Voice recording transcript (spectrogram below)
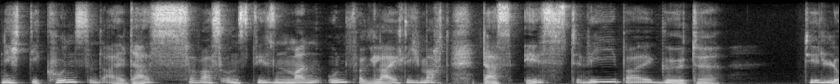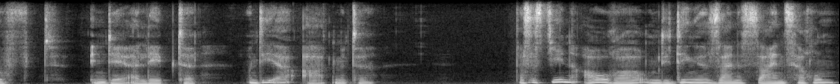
nicht die Kunst und all das, was uns diesen Mann unvergleichlich macht, das ist wie bei Goethe die Luft, in der er lebte und die er atmete. Das ist jene Aura um die Dinge seines Seins herum,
